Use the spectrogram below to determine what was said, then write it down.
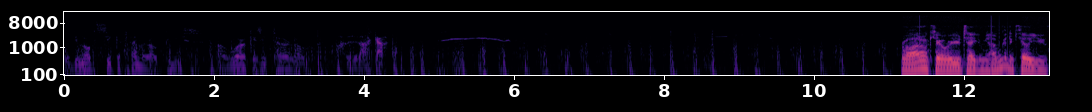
We do not seek ephemeral peace. Our work is eternal. Malaka. Bro, I don't care where you're taking me. I'm gonna kill you.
